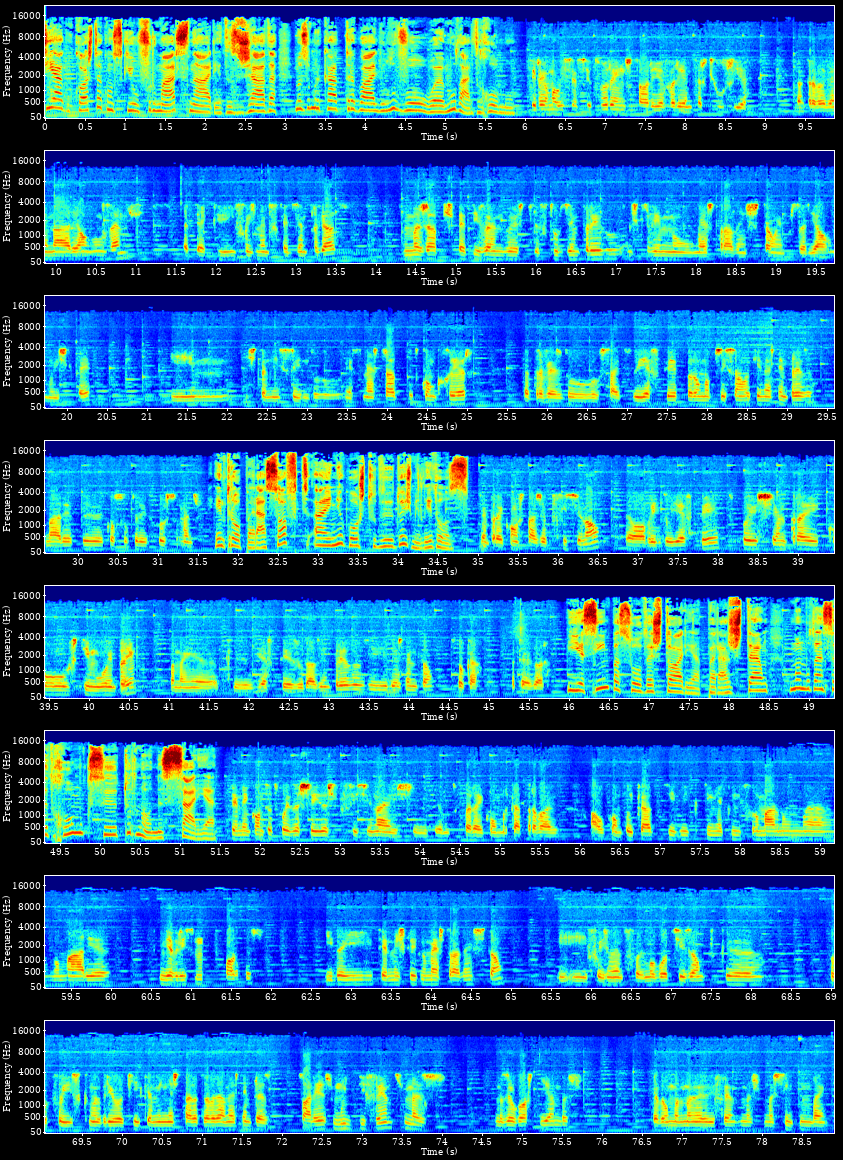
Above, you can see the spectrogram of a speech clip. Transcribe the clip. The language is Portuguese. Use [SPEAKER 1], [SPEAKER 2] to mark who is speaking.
[SPEAKER 1] Tiago Costa conseguiu formar-se na área desejada, mas o mercado de trabalho levou-o a mudar de rumo.
[SPEAKER 2] Tirei uma licenciatura em História Variante Arqueologia. Então, trabalhei na área há alguns anos, até que infelizmente fiquei desempregado, mas já perspectivando este futuro desemprego, inscrevi-me num mestrado em Gestão Empresarial no ISCTE e, estando inserido nesse mestrado, pude concorrer através do site do IFP para uma posição aqui nesta empresa na área de consultoria de recursos humanos.
[SPEAKER 1] Entrou para a Soft em agosto de 2012.
[SPEAKER 2] Entrei com um estágio profissional ao abrigo do IFP, depois entrei com o estímulo emprego, também é que o IFP ajuda as empresas e desde então estou cá até agora.
[SPEAKER 1] E assim passou da história para a gestão, uma mudança de rumo que se tornou necessária.
[SPEAKER 2] Tendo em conta depois as saídas profissionais, eu me deparei com o mercado de trabalho algo complicado, decidi que tinha que me formar numa, numa área que me abrisse portas e daí ter-me inscrito no mestrado em gestão e, e felizmente foi uma boa decisão porque, porque foi isso que me abriu aqui caminho a estar a trabalhar nesta empresa. São áreas muito diferentes, mas, mas eu gosto de ambas, cada uma de maneira diferente, mas, mas sinto-me bem.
